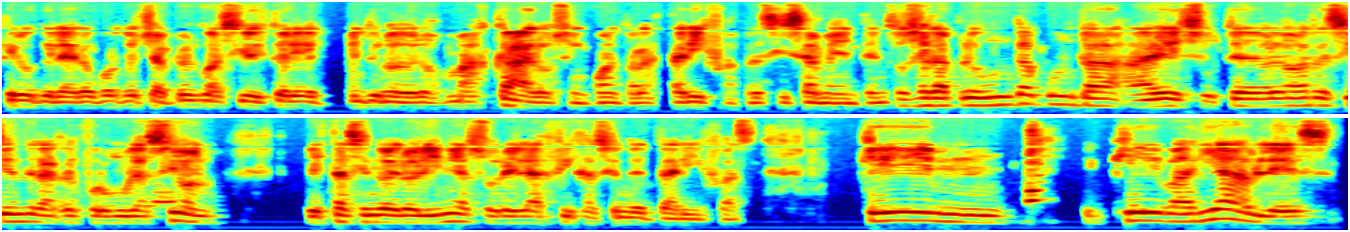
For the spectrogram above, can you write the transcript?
creo que el aeropuerto Chapelco ha sido históricamente uno de los más caros en cuanto a las tarifas, precisamente. Entonces la pregunta apunta a eso. Usted hablaba recién de la reformulación que está haciendo Aerolínea sobre la fijación de tarifas. ¿Qué, ¿Qué, variables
